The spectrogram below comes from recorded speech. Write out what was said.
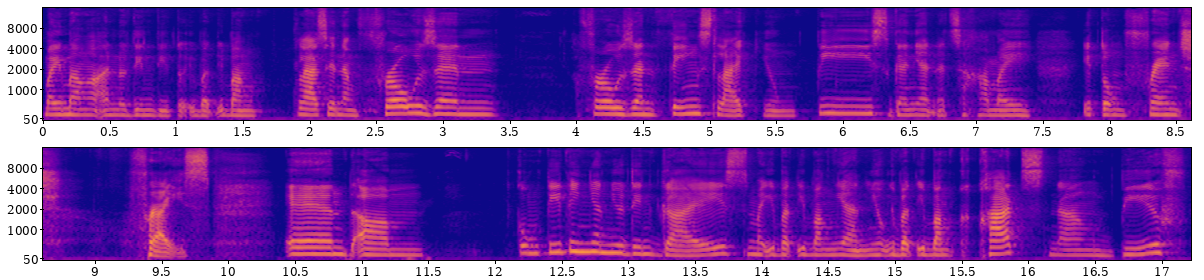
may mga ano din dito, iba't ibang klase ng frozen frozen things like yung peas, ganyan, at saka may itong french fries. And um, kung titingnan nyo din guys, may iba't ibang yan. Yung iba't ibang cuts ng beef,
